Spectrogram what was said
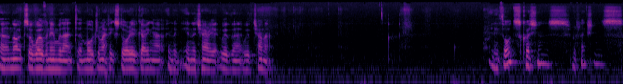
uh, not so woven in with that more dramatic story of going out in the in the chariot with with Channa. Any thoughts, questions, reflections?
